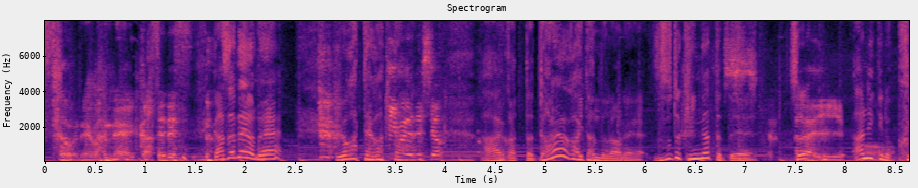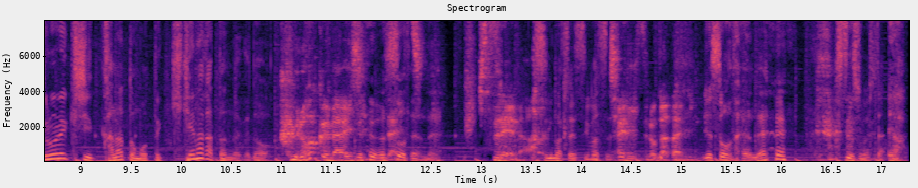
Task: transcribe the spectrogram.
それはねガセです。ガセだよね。よかったよかった。決めでしょ？あーよかった。誰が書いたんだろうあれ。ずっと気になってて。そない。よれ兄貴の黒歴史かなと思って聞けなかったんだけど。黒くないし そうだよね。失礼な。すいませんすいません。ジャニーズの方に。いやそうだよね。失礼しました。いや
